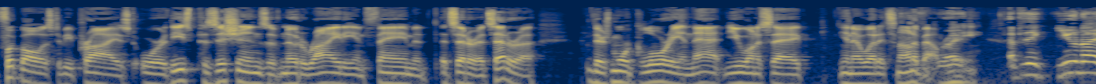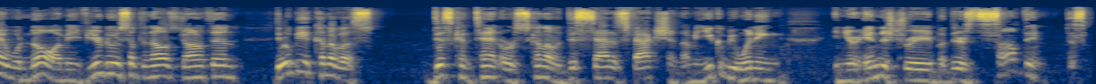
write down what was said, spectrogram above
football is to be prized, or these positions of notoriety and fame, and et cetera, et cetera. There's more glory in that. You want to say, you know what? It's not about Right. me. I think you and I would know. I mean, if you're doing something else, Jonathan, there'll be a kind of a discontent or kind of a dissatisfaction. I mean, you could be winning in your industry, but there's something just.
